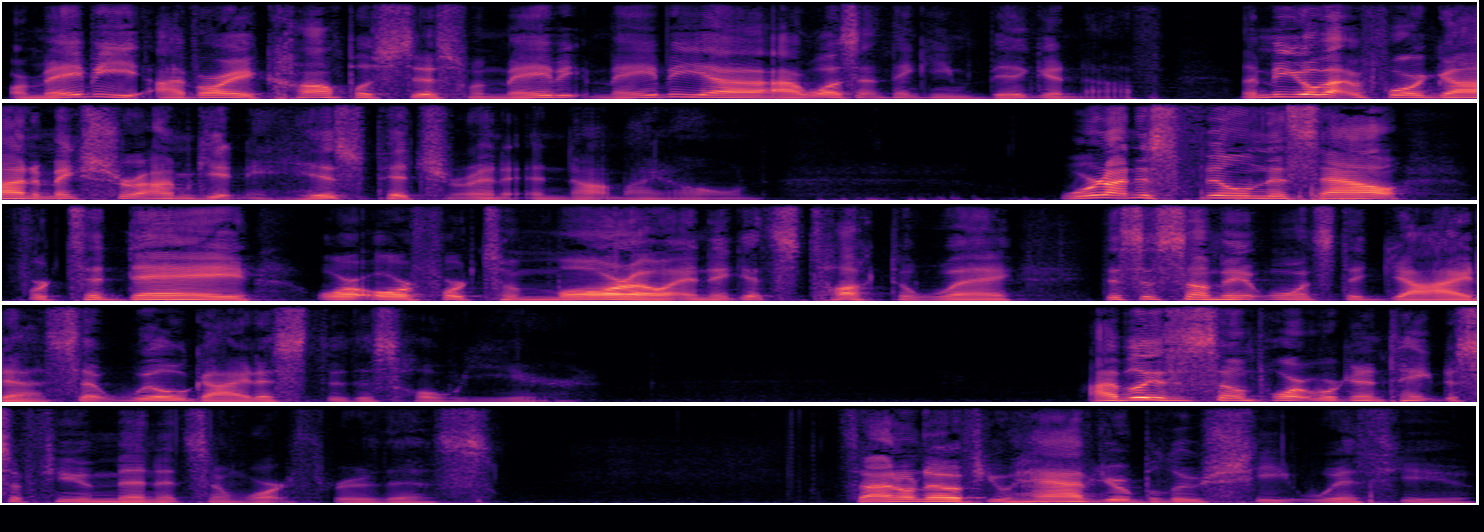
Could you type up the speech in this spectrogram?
Or maybe I've already accomplished this one. Maybe, maybe uh, I wasn't thinking big enough. Let me go back before God and make sure I'm getting His picture in it and not my own. We're not just filling this out for today or, or for tomorrow and it gets tucked away. This is something that wants to guide us, that will guide us through this whole year. I believe this is so important. We're going to take just a few minutes and work through this. So I don't know if you have your blue sheet with you.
